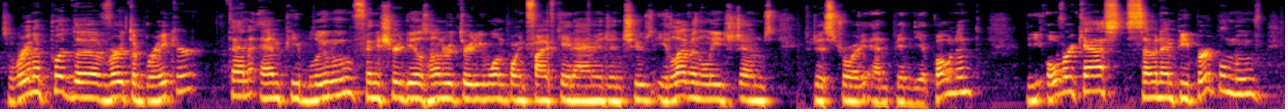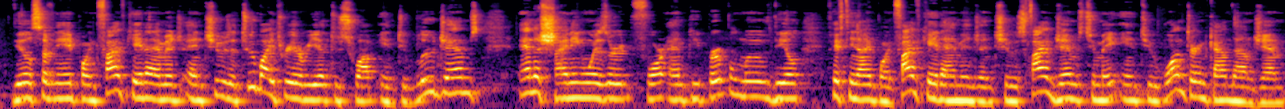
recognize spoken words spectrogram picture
So we're going to put the Vertebreaker, 10 MP blue move, finisher deals 131.5k damage and choose 11 leech gems to destroy and pin the opponent. The Overcast, 7 MP purple move, deals 78.5k damage and choose a 2x3 area to swap into blue gems. And a Shining Wizard, 4 MP purple move, deal 59.5k damage and choose 5 gems to make into 1 turn countdown gem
